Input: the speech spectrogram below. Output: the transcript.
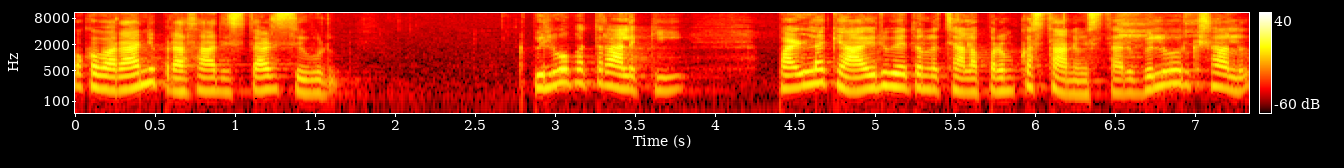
ఒక వరాన్ని ప్రసాదిస్తాడు శివుడు. బిల్వపత్రాలకి పళ్ళకి ఆయుర్వేదంలో చాలా ప్రముఖ స్థానం ఇస్తారు. బిల్వ వృక్షాలు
